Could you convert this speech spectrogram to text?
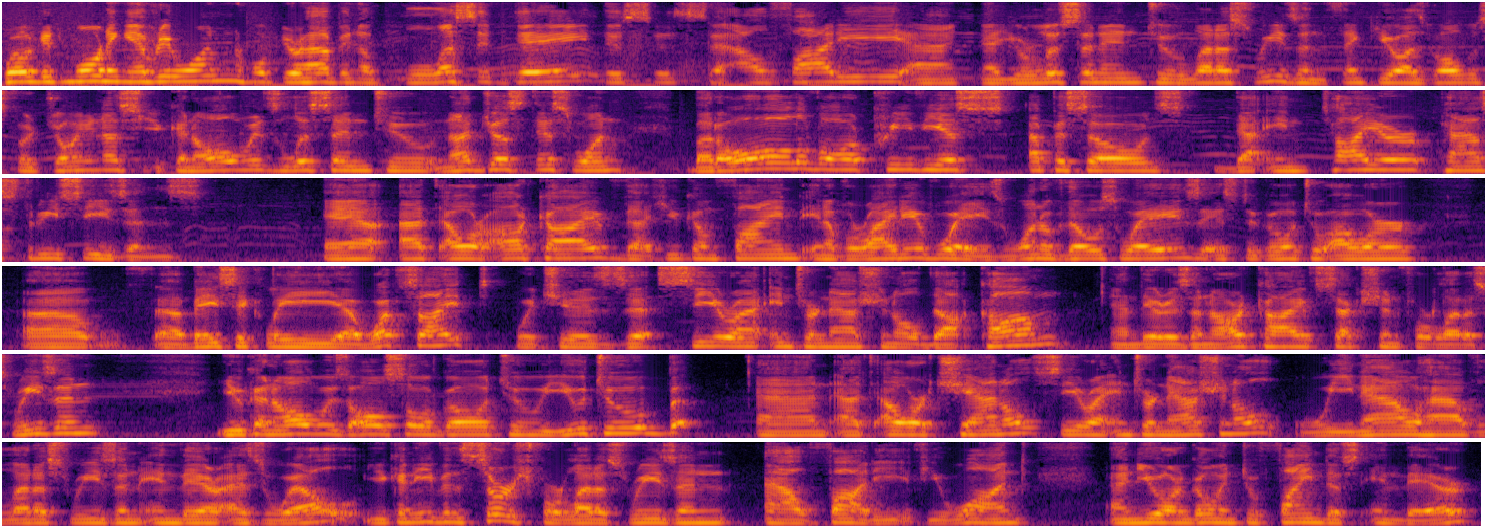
Well, good morning, everyone. Hope you're having a blessed day. This is uh, Al Fadi, and uh, you're listening to Let Us Reason. Thank you, as always, for joining us. You can always listen to not just this one, but all of our previous episodes, the entire past three seasons, uh, at our archive that you can find in a variety of ways. One of those ways is to go to our uh, basically website, which is cirainternational.com and there is an archive section for Let Us Reason. You can always also go to YouTube and at our channel, CIRA International, we now have Let Us Reason in there as well. You can even search for Let Us Reason Al Fadi if you want, and you are going to find us in there.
